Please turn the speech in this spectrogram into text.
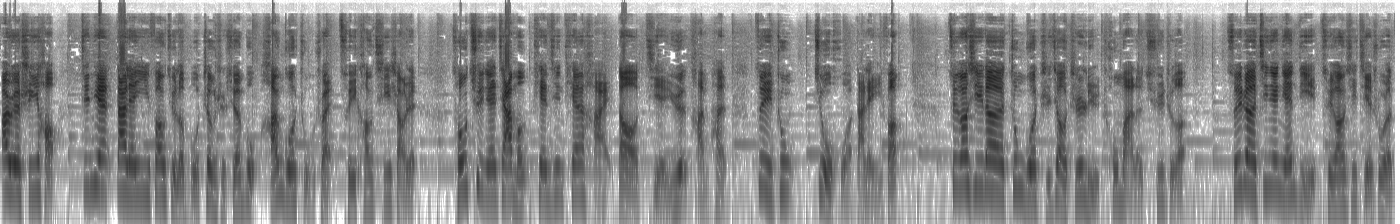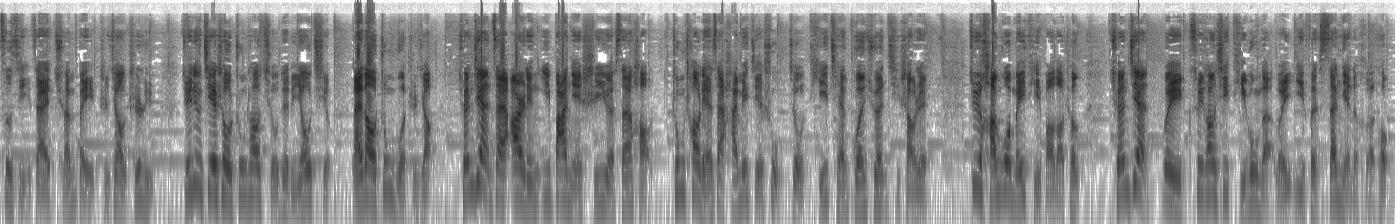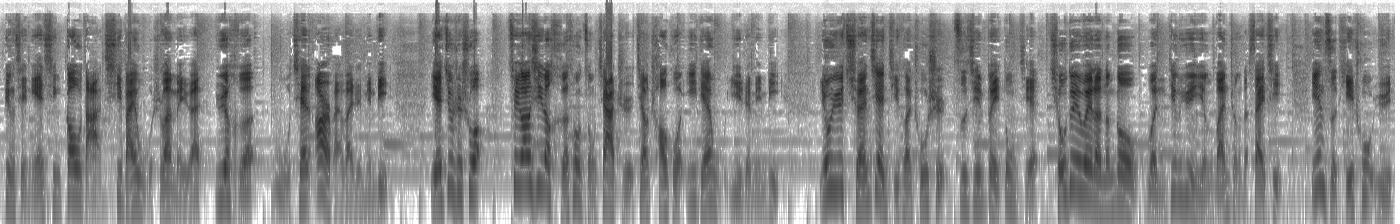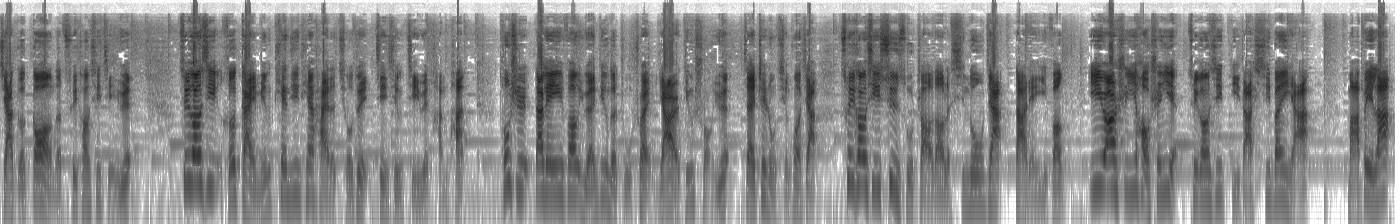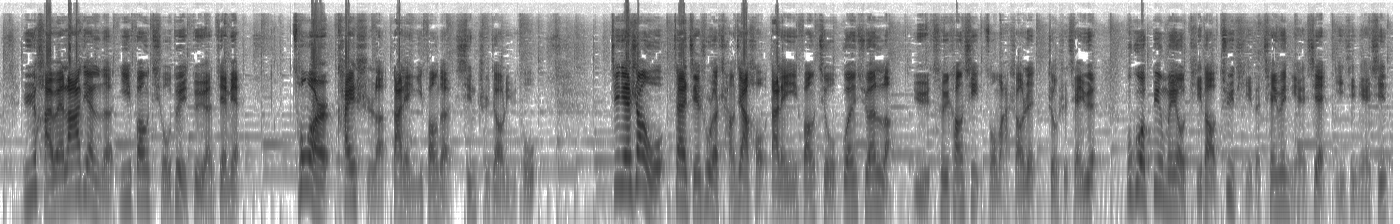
二月十一号，今天大连一方俱乐部正式宣布，韩国主帅崔康熙上任。从去年加盟天津天海到解约谈判，最终救火大连一方，崔康熙的中国执教之旅充满了曲折。随着今年年底，崔康熙结束了自己在全北执教之旅，决定接受中超球队的邀请，来到中国执教。权健在二零一八年十一月三号，中超联赛还没结束就提前官宣其上任。据韩国媒体报道称。权健为崔康熙提供的为一份三年的合同，并且年薪高达七百五十万美元，约合五千二百万人民币。也就是说，崔康熙的合同总价值将超过一点五亿人民币。由于权健集团出事，资金被冻结，球队为了能够稳定运营完整的赛季，因此提出与价格高昂的崔康熙解约。崔康熙和改名天津天海的球队进行解约谈判。同时，大连一方原定的主帅雅尔丁爽约。在这种情况下，崔康熙迅速找到了新东家大连一方。一月二十一号深夜，崔康熙抵达西班牙马贝拉，与海外拉电的一方球队队员见面，从而开始了大连一方的新执教旅途。今天上午，在结束了长假后，大连一方就官宣了与崔康熙走马上任，正式签约。不过，并没有提到具体的签约年限以及年薪。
